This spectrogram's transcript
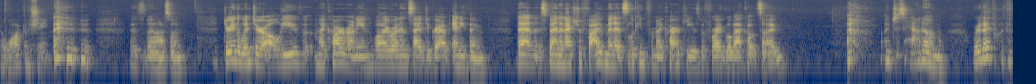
The walk of shame. this is my last one. During the winter, I'll leave my car running while I run inside to grab anything. Then spend an extra five minutes looking for my car keys before I go back outside. I just had them. Where did I put them?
